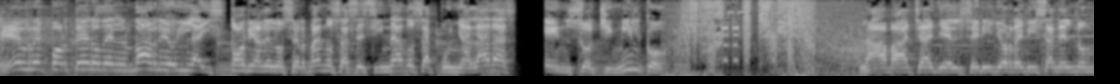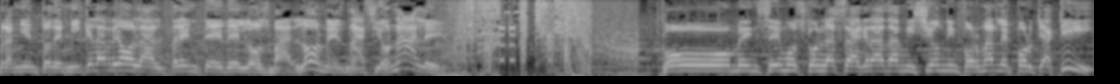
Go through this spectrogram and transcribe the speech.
El reportero del barrio y la historia de los hermanos asesinados a puñaladas en Xochimilco. La Bacha y el Cerillo revisan el nombramiento de Miquel Arreola al frente de los balones nacionales. Comencemos con la sagrada misión de informarle porque aquí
